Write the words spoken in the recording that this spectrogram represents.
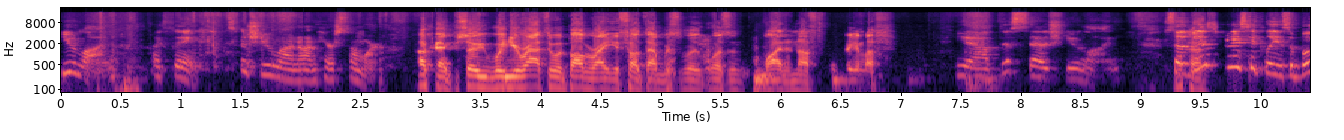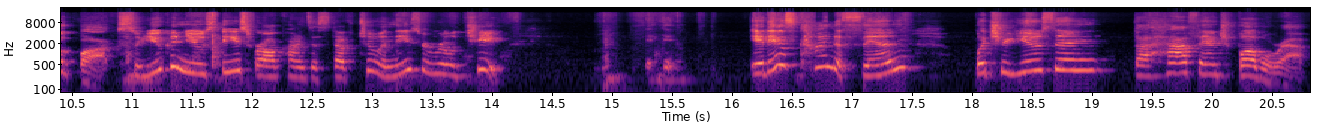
Uline, I think. It says Uline on here somewhere. Okay, so when you wrapped it with bubble wrap, you felt that was, was wasn't wide enough, big enough. Yeah, this says Uline. So Okay. this basically is a book box. So you can use these for all kinds of stuff too, and these are really cheap. It- it is kind of thin, but you're using the half inch bubble wrap.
